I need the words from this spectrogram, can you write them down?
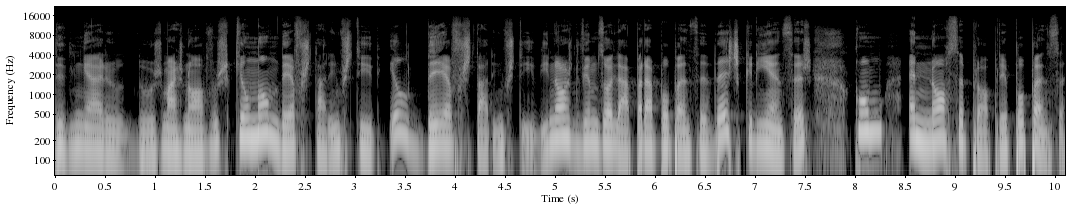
de dinheiro dos mais novos que ele não deve estar investido. Ele deve estar investido. E nós devemos olhar para a poupança das crianças como a nossa própria poupança.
